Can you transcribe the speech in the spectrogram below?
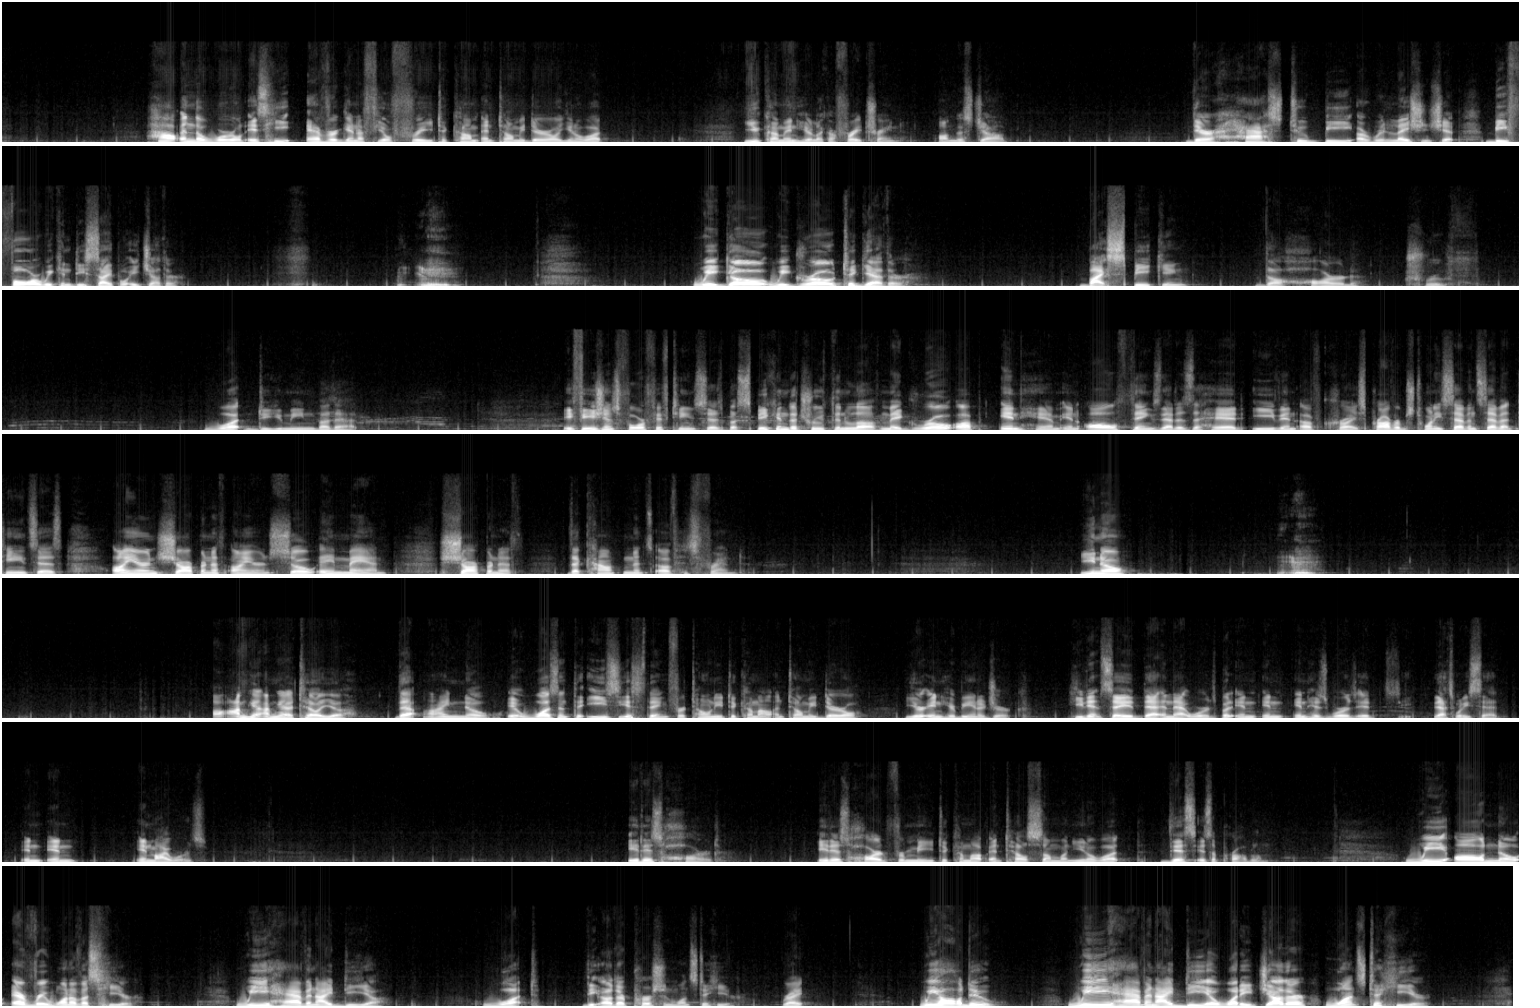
how in the world is he ever going to feel free to come and tell me, Darrell, you know what? You come in here like a freight train on this job. There has to be a relationship before we can disciple each other. We go we grow together by speaking the hard truth. What do you mean by that? Ephesians 4:15 says, "But speaking the truth in love may grow up in him in all things that is the head even of Christ." Proverbs 27:17 says, "Iron sharpeneth iron, so a man sharpeneth the countenance of his friend." You know, I'm gonna I'm gonna tell you that I know it wasn't the easiest thing for Tony to come out and tell me, Darrell, you're in here being a jerk. He didn't say that in that words, but in, in, in his words, it's that's what he said. In in in my words. It is hard. It is hard for me to come up and tell someone, you know what, this is a problem. We all know, every one of us here, we have an idea what the other person wants to hear, right? We all do. We have an idea what each other wants to hear.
